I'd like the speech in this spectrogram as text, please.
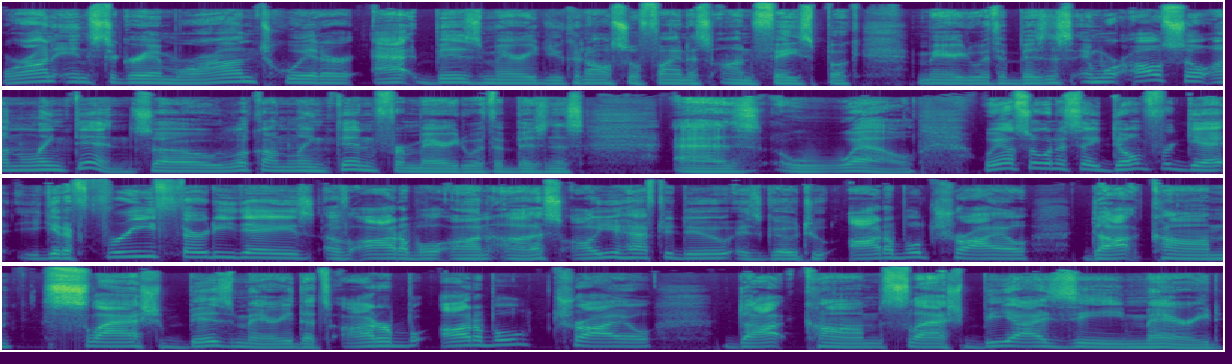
We're on Instagram, we're on Twitter at Biz Married. You can also find us on Facebook, Married with a Business, and we're also on LinkedIn. So look on LinkedIn for Married with a Business as well. We also want to say don't forget, you get a free 30 days of Audible on us. All you have to do is go to audibletrial.com slash bizmarried. That's audible, audibletrial.com slash B-I-Z married.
